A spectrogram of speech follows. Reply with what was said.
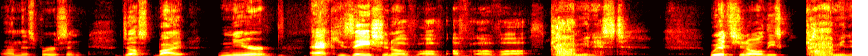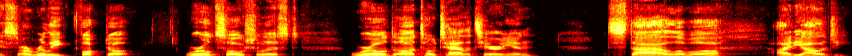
on this person just by near accusation of of of, of uh, communist. Which you know these communists are really fucked up. World socialist world uh, totalitarian style of uh, ideology.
